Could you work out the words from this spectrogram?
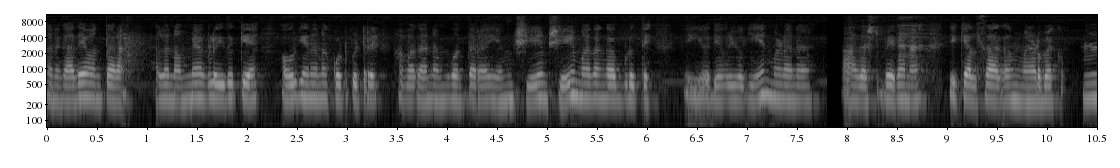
ನನಗೆ ಅದೇ ಒಂಥರ. ಅಲ್ಲ ನಮ್ಮ ಮ್ಯಾಗಳು ಇದಕ್ಕೆ ಅವ್ರಿಗೇನಾನ ಕೊಟ್ಬಿಟ್ರೆ ಅವಾಗ ನಮ್ಗೊಂಥರ ಹೆಂಗ್ ಶೇಮ್ ಶೇಮ್ ಆದಂಗೆ ಆಗ್ಬಿಡುತ್ತೆ. ಅಯ್ಯೋ ದೇವ್ರು, ಇವಾಗ ಏನು ಮಾಡೋಣ? ಆದಷ್ಟು ಬೇಗನ ಈ ಕೆಲಸ ಆಗಂಗೆ ಮಾಡಬೇಕು. ಹ್ಞೂ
